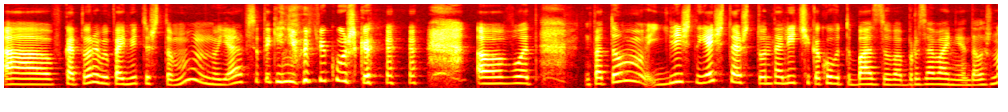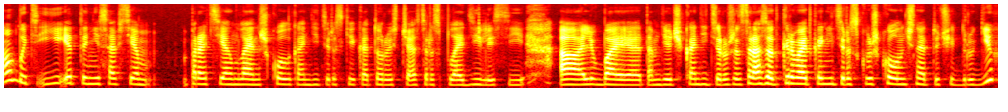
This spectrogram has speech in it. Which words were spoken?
а, в который вы поймете, что, ну, я все-таки не попекушка. а, вот. Потом, лично я считаю, что наличие какого-то базового образования должно быть, и это не совсем про те онлайн-школы кондитерские, которые сейчас расплодились, и а, любая там девочка-кондитер уже сразу открывает кондитерскую школу, начинает учить других,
